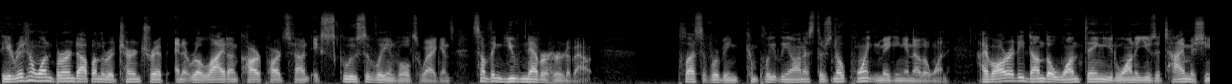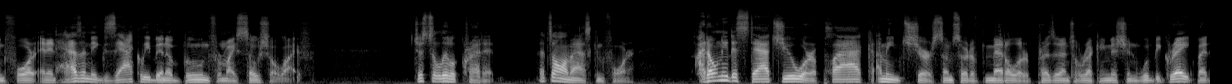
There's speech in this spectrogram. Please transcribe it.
The original one burned up on the return trip and it relied on car parts found exclusively in Volkswagens, something you've never heard about. Plus, if we're being completely honest, there's no point in making another one. I've already done the one thing you'd want to use a time machine for, and it hasn't exactly been a boon for my social life. Just a little credit. That's all I'm asking for. I don't need a statue or a plaque. I mean, sure, some sort of medal or presidential recognition would be great, but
